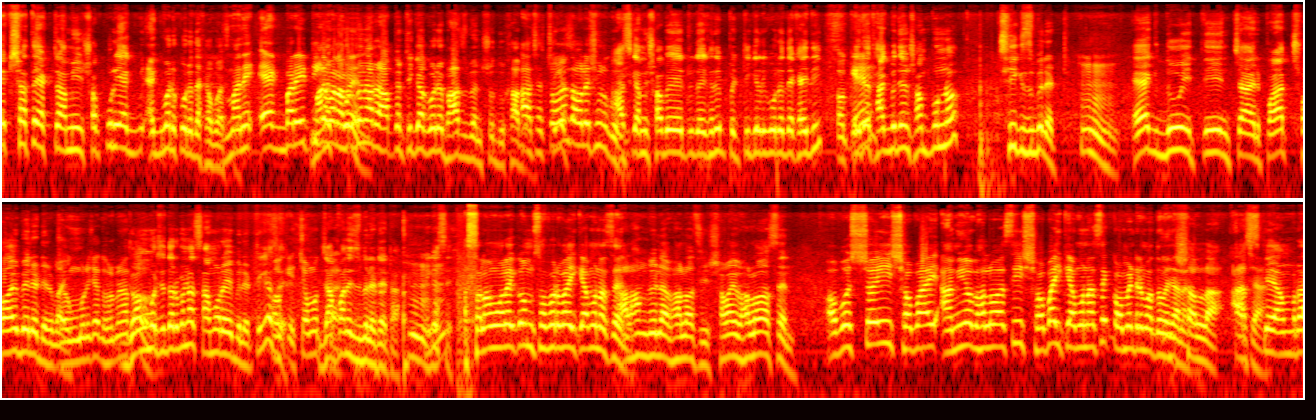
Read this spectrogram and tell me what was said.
একসাথে একটা আমি সব করে একবার করে দেখাবো মানে একবারেই টিকা মানে বানাবেন? আর আপনি টিকা করে ভাজবেন শুধু খাবেন। আচ্ছা চলেন তাহলে শুরু করি। আজকে আমি সবে একটু দেখে দিই প্র্যাকটিক্যাল করে দেখাই দিই। এটা থাকবে যেন সম্পূর্ণ সিক্স ব্লেড হুম। এক দুই তিন চার পাঁচ ছয় ব্লেডের ভাই। জং মরিচা ধরবে না? জং ধরবে না সামুরাই ব্লেড ঠিক আছে। জাপানিজ ব্লেড এটা ঠিক আছে? আসসালামু আলাইকুম সফর ভাই কেমন আছেন? আলহামদুলিল্লাহ ভালো আছি। সবাই ভালো আছেন? অবশ্যই সবাই আমিও ভালো আছি। সবাই কেমন আছে? কমেন্টের মাধ্যমে জানান। ইনশাআল্লাহ আচ্ছা। আজকে আমরা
